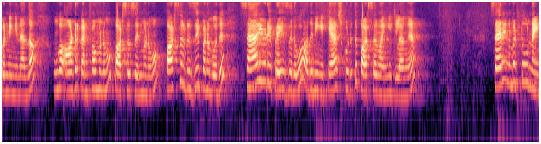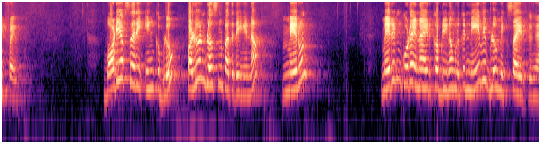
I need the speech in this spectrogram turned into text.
பண்ணிங்கன்னா தான் உங்கள் ஆர்டர் கன்ஃபார்ம் பண்ணுவோம் பார்சல் சென்ட் பண்ணுவோம். பார்சல் ரிசீவ் பண்ணும்போது சாரியோடைய ப்ரைஸ் என்னவோ அது நீங்கள் கேஷ் கொடுத்து பார்சல் வாங்கிக்கலாங்க. Saree number two nine five body of saree ink blue பல்லுவன் ப்ளவுஸ்னு பார்த்துட்டிங்கன்னா மெரூன் மெரூன் கூட என்ன இருக்குது அப்படின்னா உங்களுக்கு நேவி ப்ளூ மிக்ஸ் ஆகிருக்குங்க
